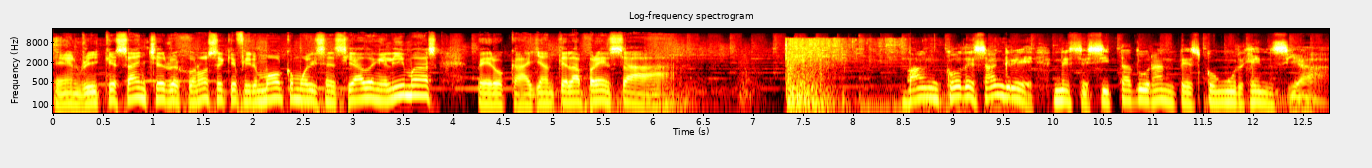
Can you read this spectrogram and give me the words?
Enrique Sánchez reconoce que firmó como licenciado en el IMAS, pero calla ante la prensa. Banco de sangre necesita durantes con urgencia.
